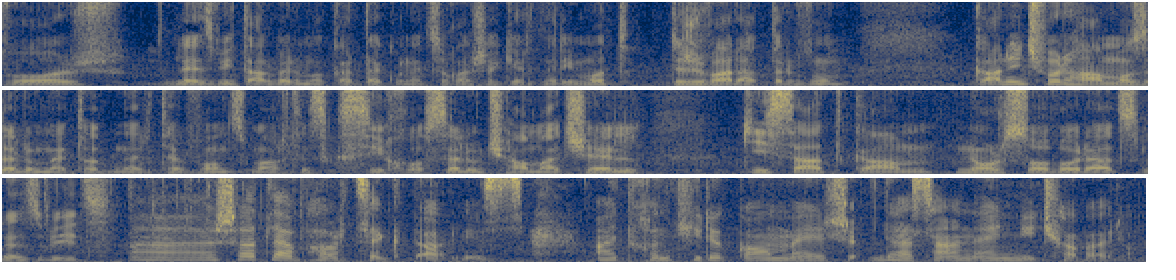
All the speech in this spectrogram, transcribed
որ լեզվի տարբեր մակարդակ ունեցող աշակերտների մոտ դժվար է տրվում կան ինչ որ համոզելու մեթոդներ թե ոնց մարդը սկսի խոսել ու չհամաչել կիսատ կամ նոր սովորած լեզվից։ Շատ լավ հարց եք տալիս այդ խնդիրը կա մեր դասարանային միջավայրում։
